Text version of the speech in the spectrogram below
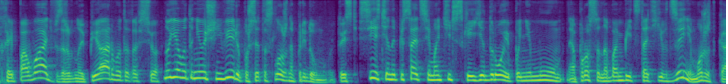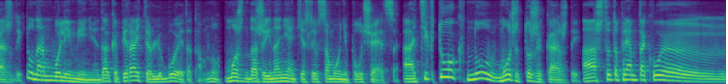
хайповать, взрывной пиар, вот это все. Но я в это не очень верю, потому что это сложно придумывать. То есть, сесть и написать семантическое ядро и по нему э, просто набомбить статьи в Дзене может каждый. Ну, наверное, более-менее, да, копирайтер любой это там, ну, можно даже и нанять, если у самого не получается. А ТикТок, ну, может тоже каждый. А что-то прям такое э,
